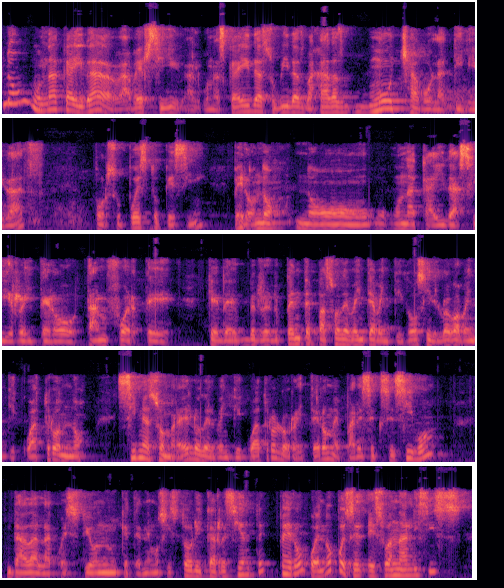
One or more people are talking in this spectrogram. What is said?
No, una caída, a ver si sí, algunas caídas, subidas, bajadas, mucha volatilidad, por supuesto que sí, pero no, no una caída así, reitero, tan fuerte que de, repente pasó de 20 a 22 y luego a 24, no. Sí me asombra, ¿eh? lo del 24, lo reitero, me parece excesivo dada la cuestión que tenemos histórica reciente, pero bueno, pues es, su análisis.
